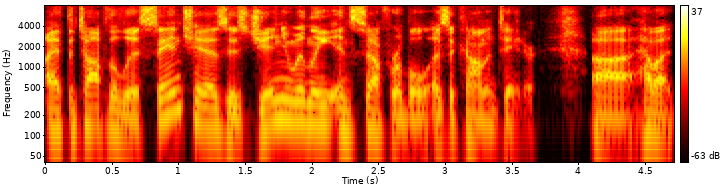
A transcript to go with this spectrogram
at the top of the list, Sanchez is genuinely insufferable as a commentator. Uh, how about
